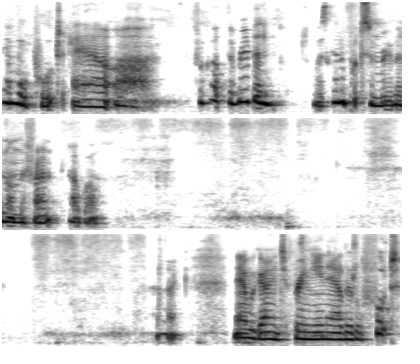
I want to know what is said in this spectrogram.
Then we'll put our, oh, forgot the ribbon. I was going to put some ribbon on the front. Oh well. Now we're going to bring in our little foot.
